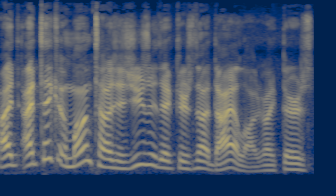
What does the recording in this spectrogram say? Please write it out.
I I take a montage as usually like there's not dialogue, like there's,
